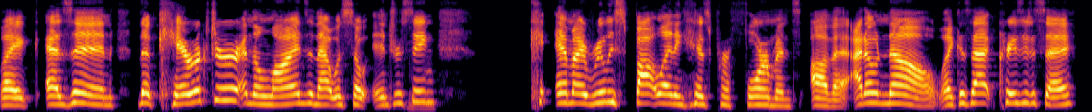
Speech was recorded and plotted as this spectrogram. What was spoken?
Like, as in the character and the lines, and that was so interesting. Mm-hmm. Am I really spotlighting his performance of it? I don't know. Like, is that crazy to say?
